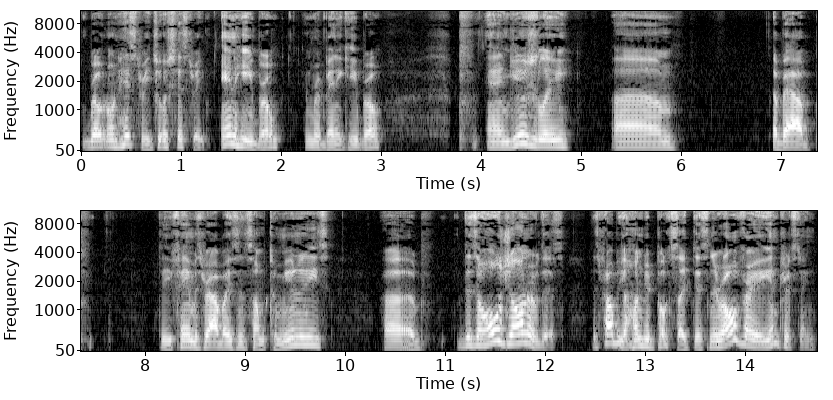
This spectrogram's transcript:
wrote on history, Jewish history, in Hebrew, in Rabbinic Hebrew, and usually um, about the famous rabbis in some communities. Uh, there's a whole genre of this. There's probably a hundred books like this, and they're all very interesting.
